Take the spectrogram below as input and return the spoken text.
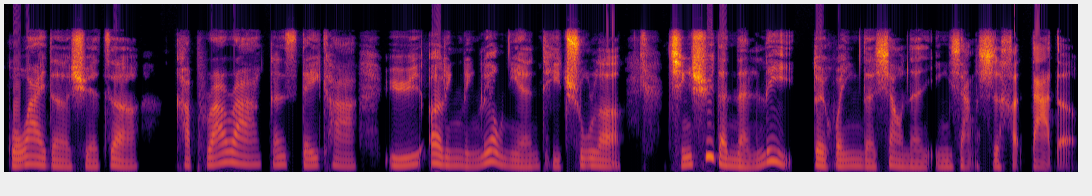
国外的学者 Caprara 跟 Staka 于二零零六年提出了，情绪的能力对婚姻的效能影响是很大的。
